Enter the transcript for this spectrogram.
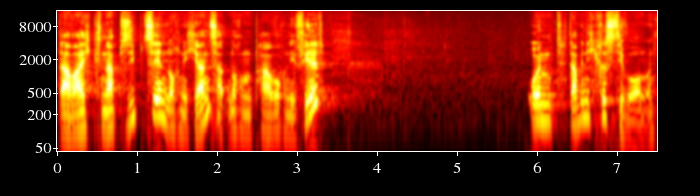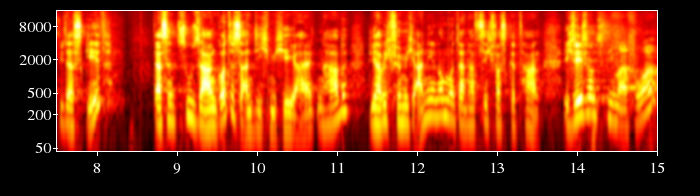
Da war ich knapp 17, noch nicht ganz, hat noch ein paar Wochen gefehlt. Und da bin ich Christ geworden. Und wie das geht, das sind Zusagen Gottes, an die ich mich hier gehalten habe. Die habe ich für mich angenommen und dann hat sich was getan. Ich lese uns die mal vor.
